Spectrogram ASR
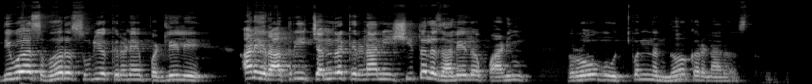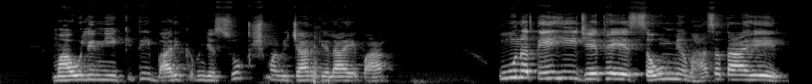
दिवसभर सूर्यकिरणे पडलेले आणि रात्री चंद्रकिरणांनी शीतल झालेलं पाणी रोग उत्पन्न न करणारं असतं. माऊलींनी किती बारीक म्हणजे सूक्ष्म विचार केला आहे पहा. ऊन तेही जेथे सौम्य भासत आहे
